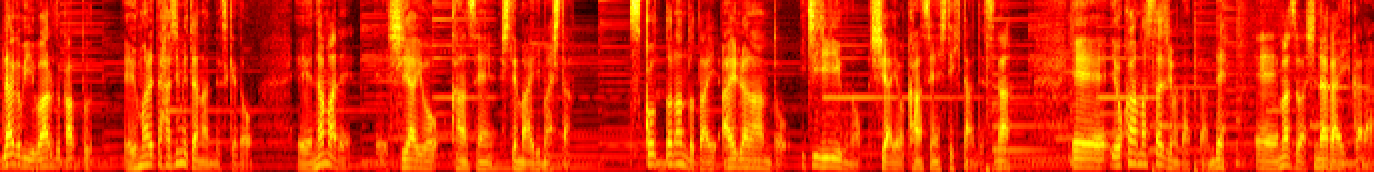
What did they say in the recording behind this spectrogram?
ラグビーワールドカップ生まれて初めてなんですけど生で試合を観戦してまいりました。スコットランド対アイルランド1次リーグの試合を観戦してきたんですが、えー、横浜スタジアムだったんで、えー、まずは品川駅から、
